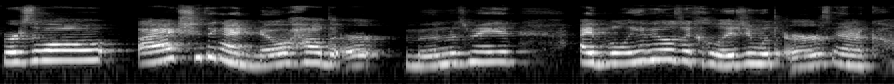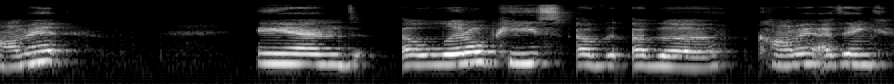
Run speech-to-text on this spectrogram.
first of all, I actually think I know how the Earth, moon was made. I believe it was a collision with Earth and a comet, and a little piece of the, of the comet, I think,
